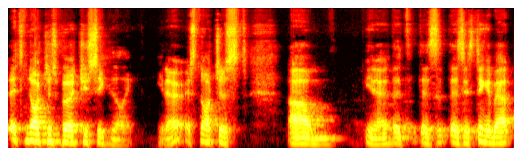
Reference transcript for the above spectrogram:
it's not just virtue signaling. You know, it's not just um, you know there's there's this thing about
